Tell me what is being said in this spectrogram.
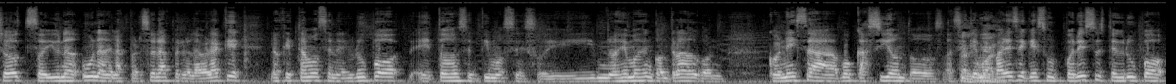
yo soy una, una de las personas, pero la verdad que los que estamos en el grupo, eh, todos sentimos eso y nos hemos encontrado con, con esa vocación todos. Así Tal que me parece que es un, por eso este grupo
